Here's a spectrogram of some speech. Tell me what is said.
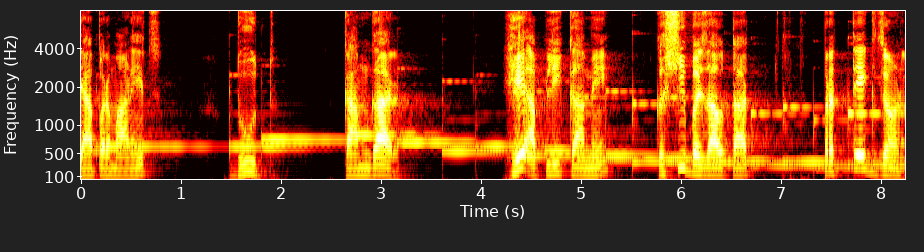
त्याप्रमाणेच दूत कामगार हे आपली कामे कशी बजावतात? प्रत्येकजण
